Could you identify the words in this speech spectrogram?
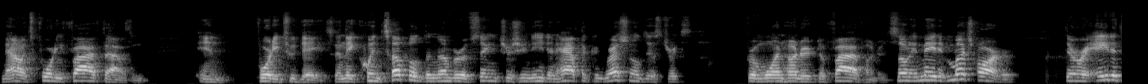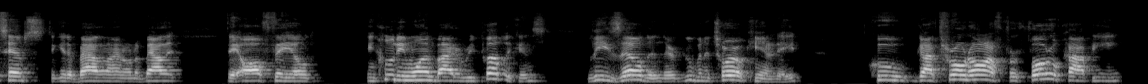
Now it's 45,000 in 42 days. And they quintupled the number of signatures you need in half the congressional districts from 100 to 500. So they made it much harder. There were eight attempts to get a ballot line on a ballot. They all failed including one by the Republicans, Lee Zeldin, their gubernatorial candidate, who got thrown off for photocopying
